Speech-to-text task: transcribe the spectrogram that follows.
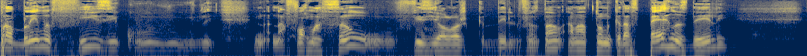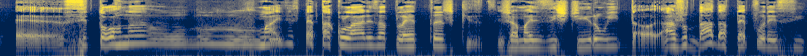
problema físico na formação fisiológica dele, anatômica das pernas dele, é, se torna um dos mais espetaculares atletas que jamais existiram e ajudado até por esse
